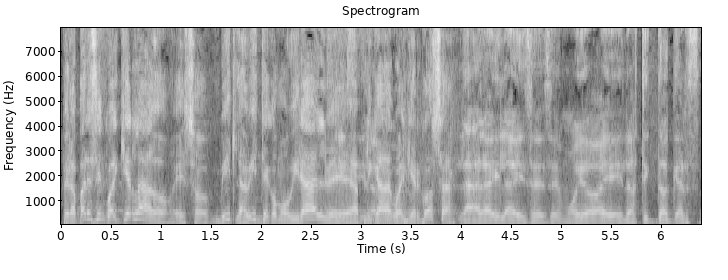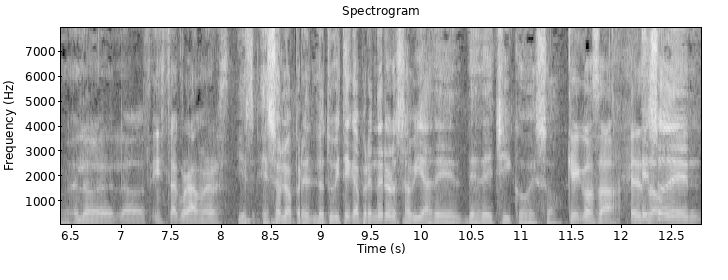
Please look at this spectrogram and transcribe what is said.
pero aparece en cualquier lado, eso. ¿Viste? ¿La viste como viral, eh, sí, aplicada la a cualquier cosa? La, la vi, la vi, se, se movió ahí los TikTokers, los, los Instagramers. ¿Y es- eso lo, tuviste que aprender o lo sabías de- desde chico eso? ¿Qué cosa? Eso. de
